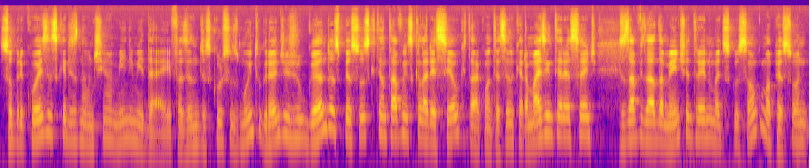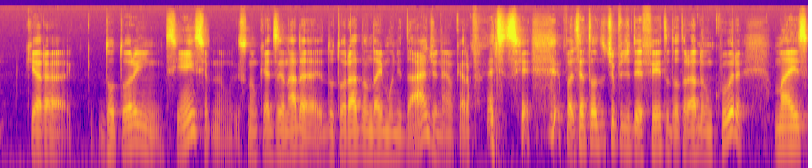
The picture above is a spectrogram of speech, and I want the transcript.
sobre coisas que eles não tinham a mínima ideia, e fazendo discursos muito grandes, julgando as pessoas que tentavam esclarecer o que estava acontecendo, que era mais interessante. Desavisadamente entrei numa discussão com uma pessoa que era doutor em ciência, isso não quer dizer nada, doutorado não dá imunidade, né? O cara pode ser, pode ser todo tipo de defeito, doutorado não cura, mas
